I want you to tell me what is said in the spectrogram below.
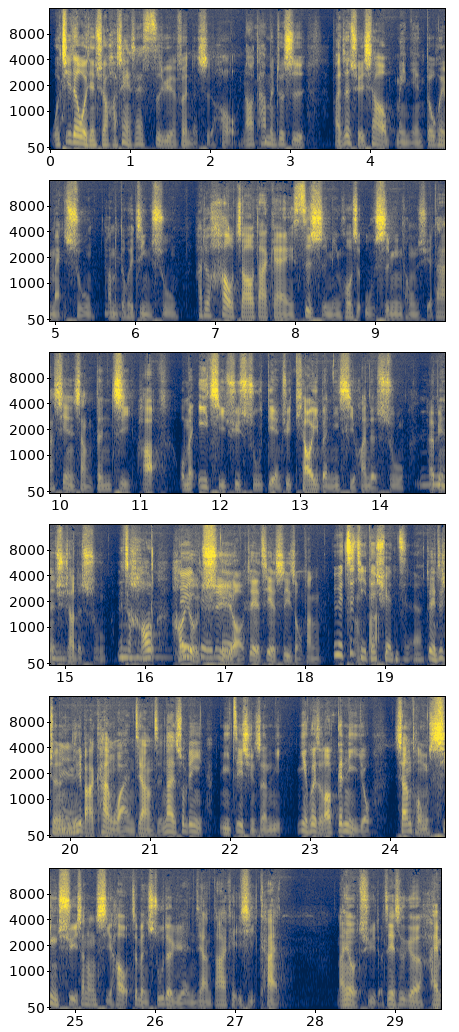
我记得我以前学校好像也在四月份的时候，然后他们就是反正学校每年都会买书，他们都会进书。他就号召大概四十名或是五十名同学，大家线上登记，好，我们一起去书店去挑一本你喜欢的书，要变成学校的书，嗯欸、这好好有趣哦、喔！对，这也是一种方，因为自己的选择，对，你自己选择，你可以把它看完这样子，那说不定你自己选择，你你也会找到跟你有相同兴趣、相同喜好这本书的人，这样大家可以一起看，蛮有趣的，这也是个还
